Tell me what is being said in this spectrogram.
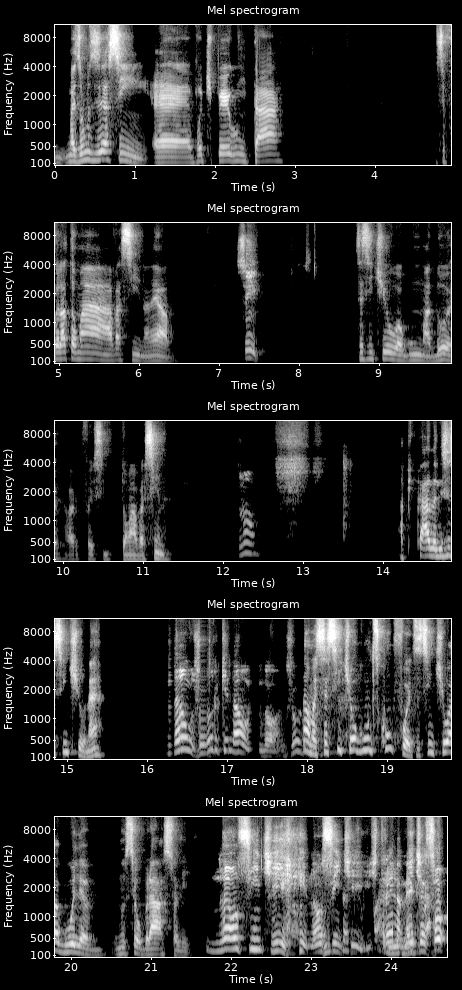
mas vamos dizer assim, é, vou te perguntar você foi lá tomar a vacina, né, Alan? Sim. Você sentiu alguma dor na hora que foi tomar a vacina? Não. A picada ali você sentiu, né? Não, juro que não. Não, juro. não, mas você sentiu algum desconforto? Você sentiu agulha no seu braço ali? Não senti, não Eita senti. Estranhamente, eu sou,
